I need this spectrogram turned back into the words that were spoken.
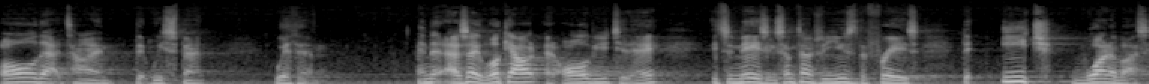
all that time that we spent with him. And as I look out at all of you today, it's amazing. Sometimes we use the phrase that each one of us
